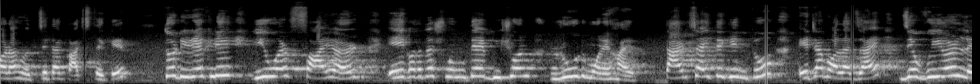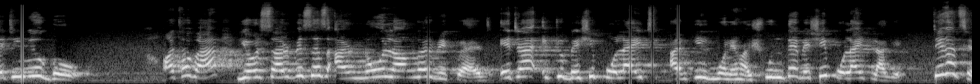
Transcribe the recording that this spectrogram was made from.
করা হচ্ছে তার কাজ থেকে তো ডিরেক্টলি ইউ আর ফায়ার্ড এই কথাটা শুনতে ভীষণ রুড মনে হয় তার চাইতে কিন্তু এটা বলা যায় যে we are letting you go অথবা your services are no longer required এটা একটু বেশি পোলাইট আর কি মনে হয়। শুনতে বেশি পোলাইট লাগে। ঠিক আছে?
